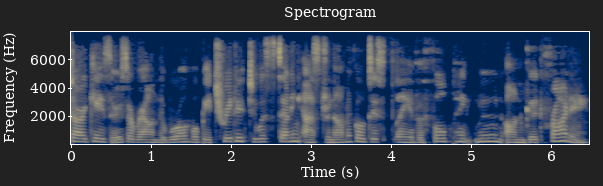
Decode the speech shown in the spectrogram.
stargazers around the world will be treated to a stunning astronomical display of a full pink moon on Good Friday.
